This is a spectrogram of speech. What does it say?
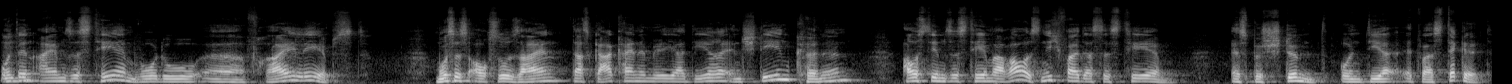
Und in einem System, wo du äh, frei lebst, muss es auch so sein, dass gar keine Milliardäre entstehen können aus dem System heraus. Nicht, weil das System es bestimmt und dir etwas deckelt,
